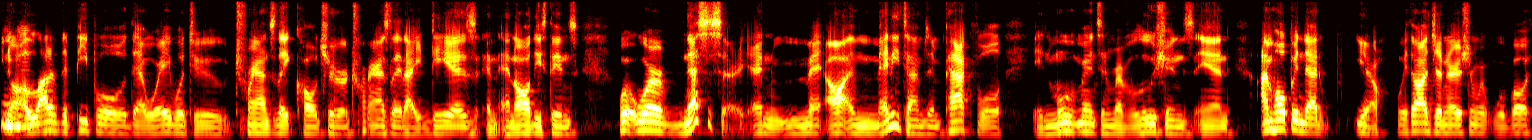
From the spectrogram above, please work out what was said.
you know, a Mhm. lot of the people that were able to translate culture, translate ideas, and, and all these things were, were necessary and, ma- uh, and many times impactful in movements and revolutions. And I'm hoping that, you know, with our generation, we're, we're both,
